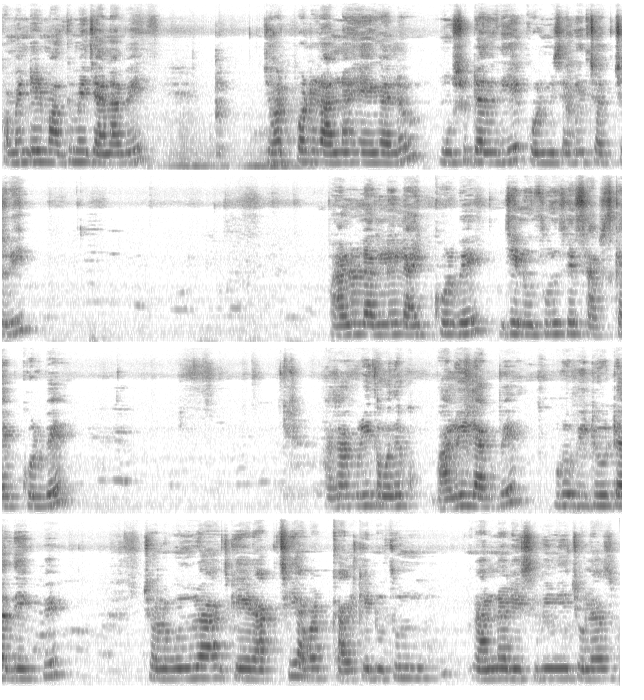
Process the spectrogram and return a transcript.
কমেন্টের মাধ্যমে জানাবে। ঝটপট রান্না হয়ে গেল। মুসুর ডাল দিয়ে কর্মী শাকের চচ্চড়ি। ভালো লাগলে লাইক করবে, যে নতুন সে সাবস্ক্রাইব করবে। আশা করি তোমাদের ভালোই লাগবে, পুরো ভিডিওটা দেখবে। চলো বন্ধুরা, আজকে রাখছি। আবার কালকে নতুন রান্নার রেসিপি নিয়ে চলে আসব।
